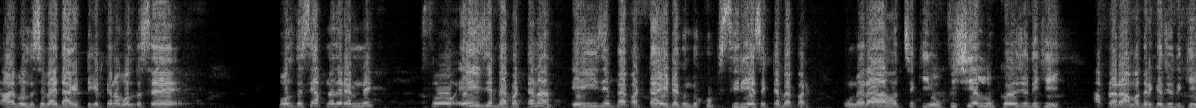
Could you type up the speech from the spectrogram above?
আমি বলতেছি, ভাই, দাগের টিকিট কেন? বলতেছে, বলতেছি আপনাদের এমনি তো এই যে ব্যাপারটা না, এই যে ব্যাপারটা, এটা কিন্তু খুব সিরিয়াস একটা ব্যাপার। ওনারা হচ্ছে কি অফিসিয়াল লোক হয়ে যদি কি, আপনারা আমাদেরকে যদি কি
